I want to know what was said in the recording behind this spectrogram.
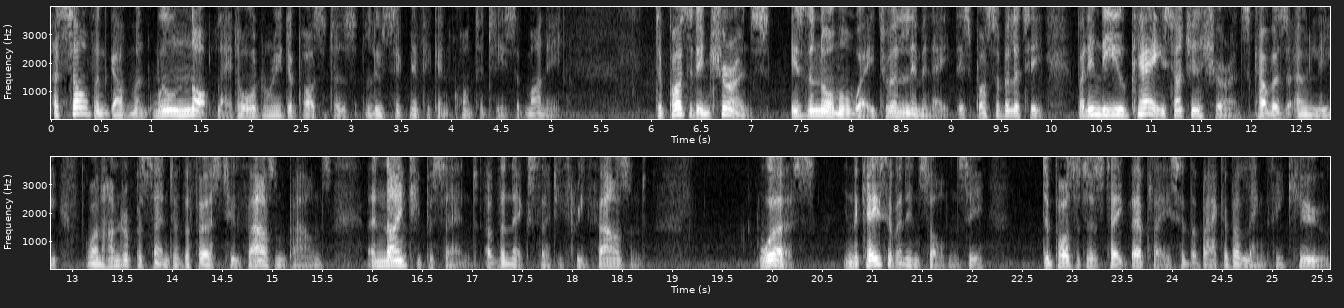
A solvent government will not let ordinary depositors lose significant quantities of money. Deposit insurance is the normal way to eliminate this possibility. But in the UK, such insurance covers only 100% of the first £2,000 and 90% of the next £33,000. Worse, in the case of an insolvency, depositors take their place at the back of a lengthy queue.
